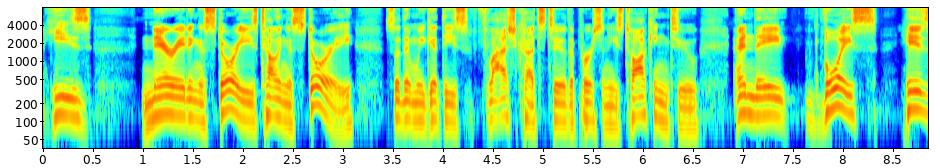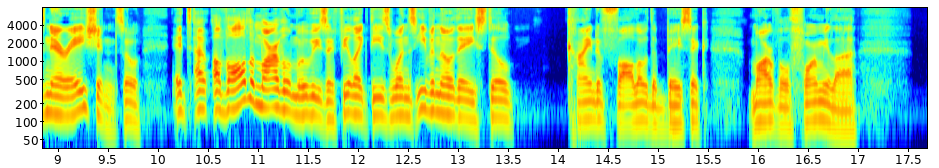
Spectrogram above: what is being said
he's narrating a story, he's telling a story. So then we get these flash cuts to the person he's talking to, and they voice his narration. So it's uh, of all the Marvel movies, I feel like these ones, even though they still kind of follow the basic Marvel formula,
